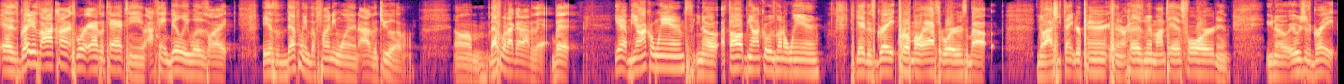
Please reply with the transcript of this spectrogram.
As great as the Icons were as a tag team, I think Billie was like, is definitely the funny one out of the two of them. Um, that's what I got out of that. But yeah, Bianca wins. You know, I thought Bianca was to win. She gave this great promo afterwards about you know, how she thanked her parents and her husband, Montez Ford, and you know, it was just great.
